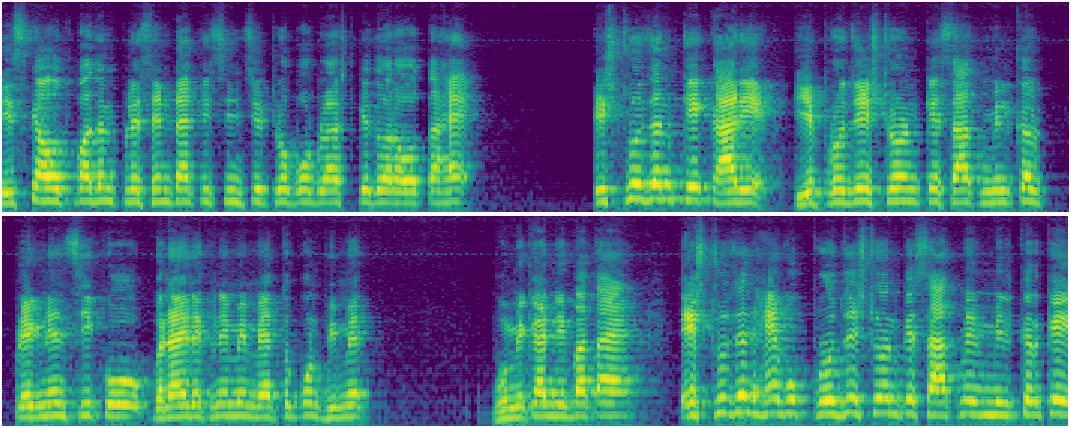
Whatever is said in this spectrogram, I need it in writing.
इसका उत्पादन प्लेसेंटा की सिंसिट्रोपोब्लास्ट के द्वारा होता है। एस्ट्रोजन के कार्य, ये प्रोजेस्टेरोन के साथ मिलकर प्रेगनेंसी को बनाए रखने में महत्वपूर्ण भूमिका निभाता है। एस्ट्रोजन है, वो प्रोजेस्टेरोन के साथ में मिलकर के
